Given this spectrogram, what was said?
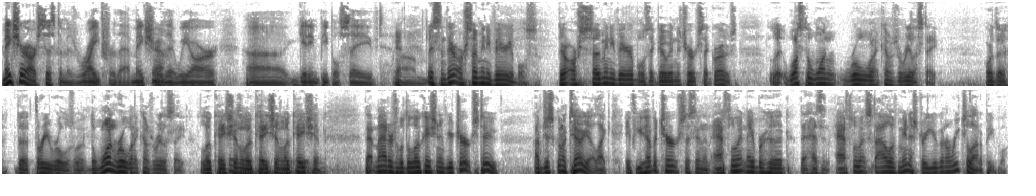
Make sure our system is right for that. Make sure Yeah. that we are uh, getting people saved. Yeah. Um, Listen, there are so many variables. There are so many variables that go into church that grows. What's the one rule when it comes to real estate? Or the, the three rules? The one rule when it comes to real estate. Location, location, location. That matters with the location of your church too. I'm just going to tell you, like, if you have a church that's in an affluent neighborhood that has an affluent style of ministry, you're going to reach a lot of people.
